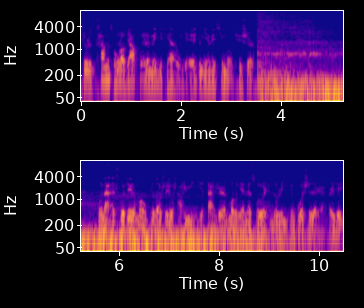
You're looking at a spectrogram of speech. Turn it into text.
就是他们从老家回来没几天，我爷爷就因为心梗去世了。我奶奶说这个梦不知道是有啥寓意，但是梦见的所有人都是已经过世的人，而且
